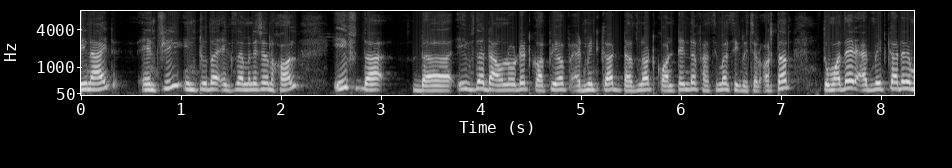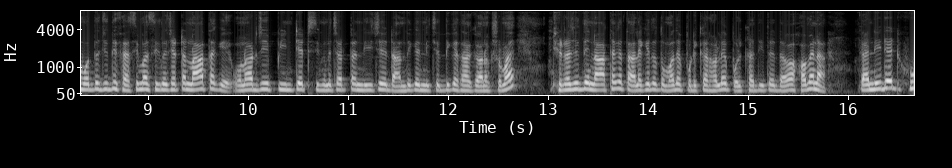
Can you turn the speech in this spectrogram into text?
denied entry into the examination hall if the if the downloaded copy of admit card does not contain the facsimile signature অর্থাৎ তোমাদের অ্যাডমিট কার্ডের মধ্যে যদি ফ্যাসিমা সিগনেচারটা না থাকে, ওনার যে প্রিন্টেড সিগনেচারটা নিচে ডান দিকে নিচের দিকে থাকে অনেক সময়, সেটা যদি না থাকে, তাহলে কিন্তু তোমাদের পরীক্ষার হলে পরীক্ষা দিতে দেওয়া হবে না। Candidate who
